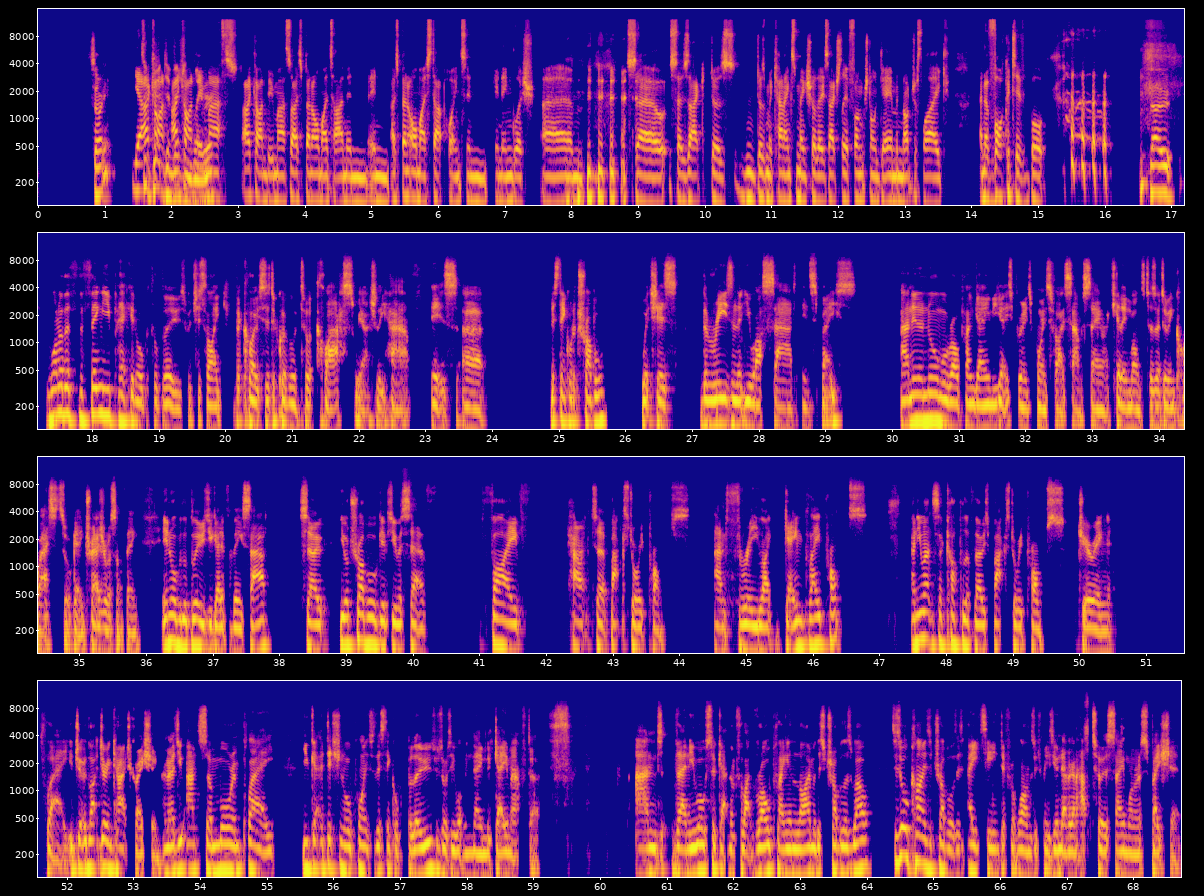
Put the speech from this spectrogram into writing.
Sorry. Yeah, It's a I good can't. I can't do labor. maths. I can't do maths. I spent all my time in in. I spent all my stat points in in English. Um, so so Zach does does mechanics make sure that it's actually a functional game and not just like an evocative book. So one of the the thing you pick in Orbital Blues, which is like the closest equivalent to a class we actually have, is uh, this thing called a trouble, which is the reason that you are sad in space. And in a normal role playing game, you get experience points for like Sam saying, like killing monsters or doing quests or getting treasure or something. In Orbital Blues, you get it for being sad. So your trouble gives you a set of five character backstory prompts and three like gameplay prompts. And you answer a couple of those backstory prompts during play, like during character creation. And as you answer more in play, you get additional points for this thing called blues, which is obviously what we named the game after. And then you also get them for like role playing in line with this trouble as well. So there's all kinds of troubles. There's 18 different ones, which means you're never going to have two of the same one on a spaceship.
